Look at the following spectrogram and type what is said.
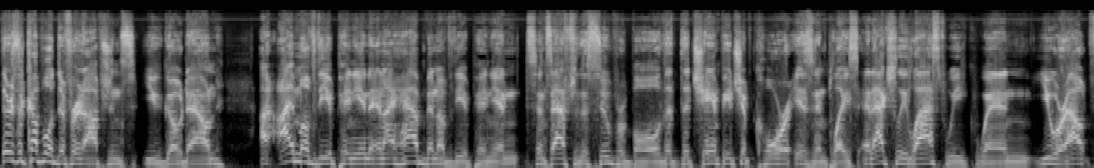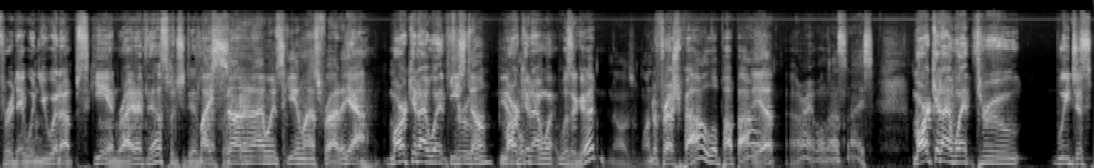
There's a couple of different options you go down. I, I'm of the opinion, and I have been of the opinion since after the Super Bowl, that the championship core isn't in place. And actually, last week when you were out for a day, when you went up skiing, right? I think that's what you did. My son week, and? I went skiing last Friday. Yeah, Mark and I went Keystone, through. Mark and I went. Was it good? No, it was wonderful. Fresh pow, a little pop out. Yep. All right. Well, that's nice. Mark and I went through. We just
